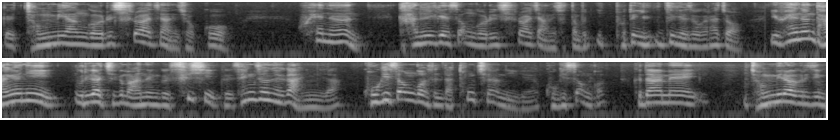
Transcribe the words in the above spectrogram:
그 정미한 거를 싫어하지 않으셨고 회는 가늘게 썬 거를 싫어하지 않으셨다. 뭐 이- 보통 이- 이렇게 해석을 하죠. 이 회는 당연히 우리가 지금 아는 그 스시 그 생선회가 아닙니다. 고기 썬 것을 다 통칭하는 얘기예요. 고기 썬 것. 그 다음에 정미라 그래 지금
